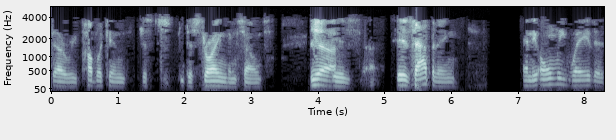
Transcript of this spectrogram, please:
the Republicans just destroying themselves Yeah. is is happening, and the only way that,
